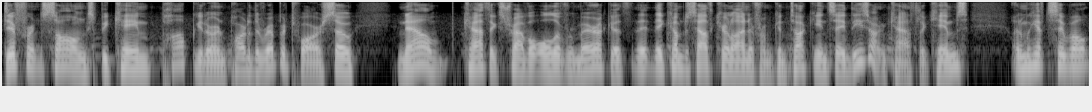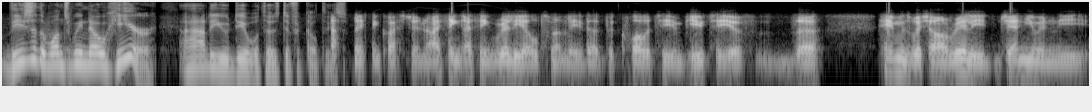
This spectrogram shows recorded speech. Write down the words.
different songs became popular and part of the repertoire. So now Catholics travel all over America. They, come to South Carolina from Kentucky and say, These aren't Catholic hymns. And we have to say, well, these are the ones we know here. How do you deal with those difficulties? Fascinating question. I think I think really ultimately the the quality and beauty of the hymns which are really genuinely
